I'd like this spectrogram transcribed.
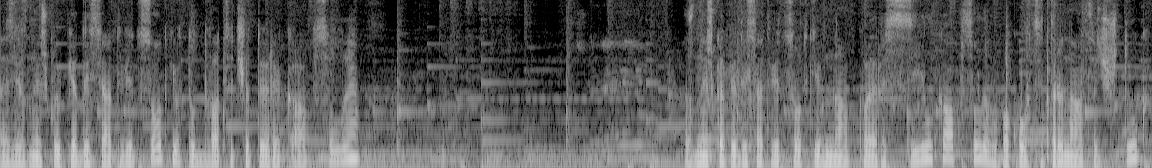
зі знижкою 50%. Тут 24 капсули. Знижка 50% на персіл капсули. В упаковці 13 штук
